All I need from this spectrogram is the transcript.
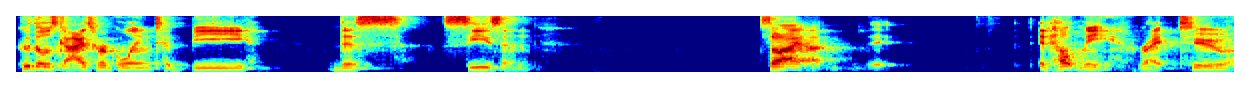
who those guys were going to be this season. So I, uh, it, it helped me right to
